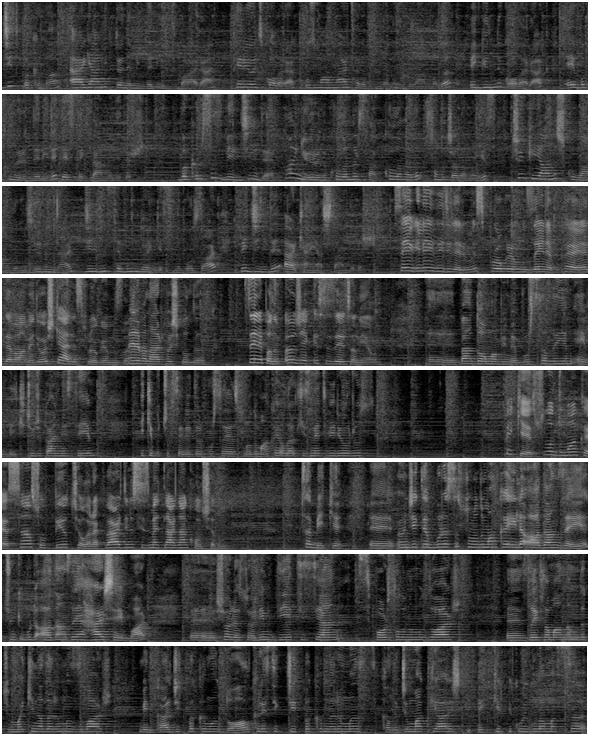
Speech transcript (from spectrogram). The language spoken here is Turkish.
Cilt bakımı ergenlik döneminden itibaren periyodik olarak uzmanlar tarafından uygulanmalı ve günlük olarak ev bakım ürünleriyle desteklenmelidir. Bakımsız bir cilde hangi ürünü kullanırsak kullanalım sonuç alamayız. Çünkü yanlış kullandığımız ürünler cildin sebum döngesini bozar ve cildi erken yaşlandırır. Sevgili izleyicilerimiz programımız Zeynep Kaya ile devam ediyor. Hoş geldiniz programımıza. Merhabalar, hoş bulduk. Zeynep Hanım öncelikle sizleri tanıyalım. Ee, ben doğma büyüme Bursalıyım, evli iki çocuk annesiyim. İki buçuk senedir Bursa'ya Suna Dumankaya olarak hizmet veriyoruz. Peki Suna Dumankaya Sense Beauty olarak verdiğiniz hizmetlerden konuşalım. Tabii ki. Ee, öncelikle burası Suna Dumankaya ile A'dan Z'ye. Çünkü burada A'dan Z'ye her şey var. Ee, şöyle söyleyeyim, diyetisyen, spor salonumuz var. Ee, zayıflama anlamında tüm makinalarımız var. Medikal cilt bakımı, doğal klasik cilt bakımlarımız, kalıcı makyaj, ipek kirpik uygulaması,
